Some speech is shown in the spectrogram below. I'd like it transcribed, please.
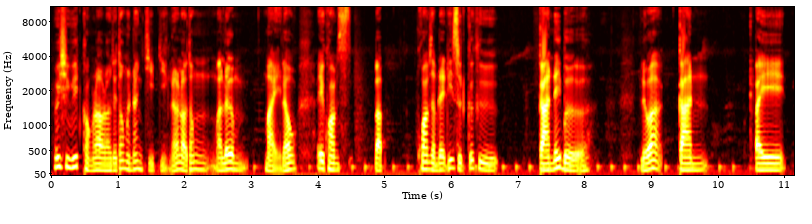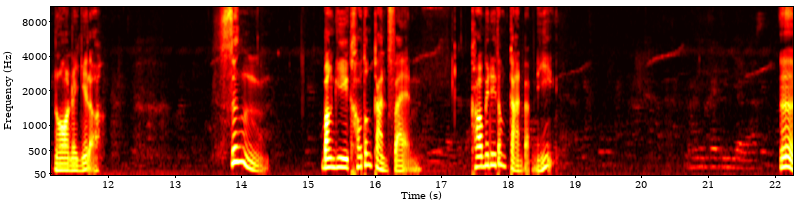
เฮ้ยชีวิตของเราเราจะต้องมานั่งจีบหญิงแล้วเราต้องมาเริ่มใหม่แล้วไอ้ความแบบความสำเร็จที่สุดก็คือการได้เบอร์ หรือว่าการไปนอนอะไรเงี้ยเหรอ ซึ่ง บางทีเขาต้องการแฟน เขาไม่ได้ต้องการแบบนี้ เออ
